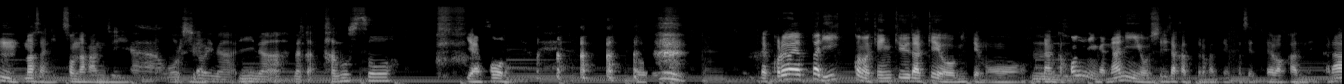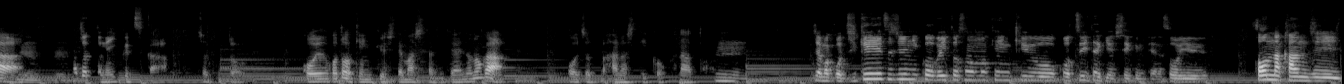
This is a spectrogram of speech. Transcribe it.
うん、まさにそんな感じ。いいやー、面白いな。いいな。なんか楽しそや、そうなんだよね。これはやっぱり一個の研究だけを見ても、うんなんか本人が何を知りたかったのかってやっぱ絶対わかんないから、う。うんうんまあ、ちょっとね、いくつか、ちょっと、こういうことを研究してましたみたいなのが、をちょっと話していこうかなと。うん、じゃあまあこう時系列順にこうベイトソンの研究をこう追体験していくみたいなそういう。そんな感じ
